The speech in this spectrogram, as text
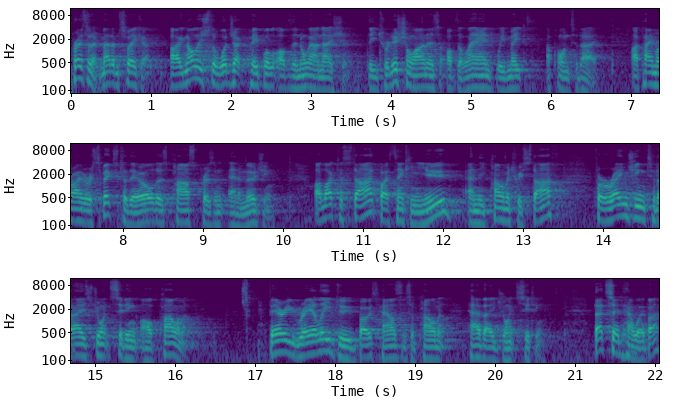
President, Madam Speaker, I acknowledge the Whadjuk people of the Noongar Nation, the traditional owners of the land we meet upon today. I pay my respects to their elders past, present and emerging. I'd like to start by thanking you and the parliamentary staff for arranging today's joint sitting of Parliament. Very rarely do both Houses of Parliament have a joint sitting. That said, however,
